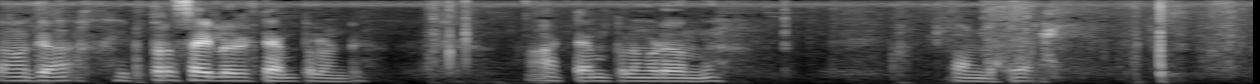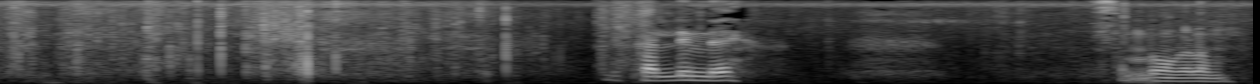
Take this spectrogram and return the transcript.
നമുക്ക് ഇപ്പുറ സൈഡിലൊരു ടെമ്പിളുണ്ട് ആ ടെമ്പിളും കൂടെ ഒന്ന് കണ്ടിട്ട് വരാം കല്ലിന്റെ സംഭവങ്ങളും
